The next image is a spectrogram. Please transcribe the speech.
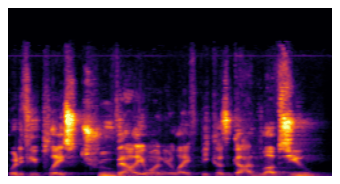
But if you place true value on your life because God loves you,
